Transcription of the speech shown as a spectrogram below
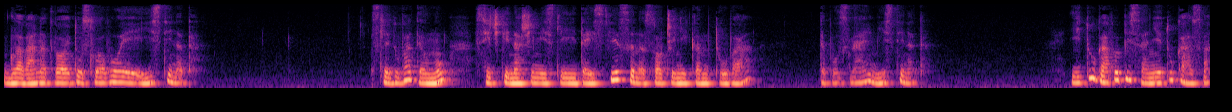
Глава на Твоето Слово е истината. Следователно, всички наши мисли и действия са насочени към това да познаем истината. И тогава писанието казва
